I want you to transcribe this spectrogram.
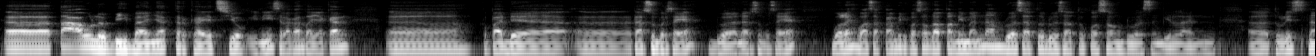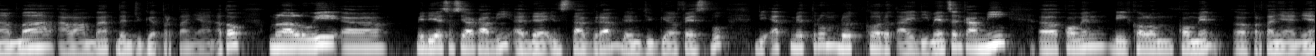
eh, tahu lebih banyak terkait siok ini, silakan tanyakan eh, kepada eh, narasumber saya, dua narasumber saya. Boleh WhatsApp kami di 0856 2121 Eh, tulis nama, alamat dan juga pertanyaan atau melalui eh, media sosial kami ada Instagram dan juga Facebook di @metrum.co.id. Mention kami eh, komen di kolom komen eh, pertanyaannya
